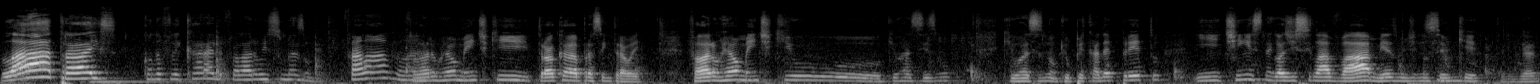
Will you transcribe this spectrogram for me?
lá atrás, quando eu falei, caralho, falaram isso mesmo. Falavam. Né? Falaram realmente que. Troca pra central aí. Falaram realmente que o. que o racismo. Que o racismo não, que o pecado é preto. E tinha esse negócio de se lavar mesmo, de não Sim. sei o quê, tá ligado?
